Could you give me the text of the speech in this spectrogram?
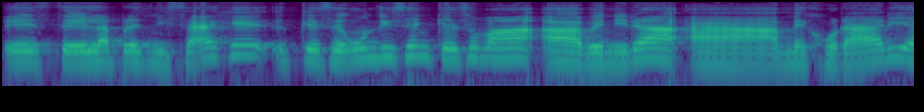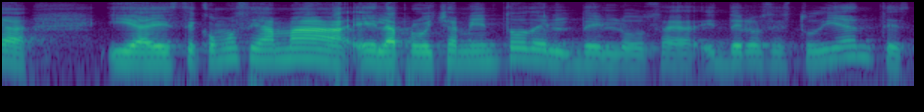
este, el aprendizaje, que según dicen que eso va a venir a, mejorar y a, y a, este, ¿cómo se llama? El aprovechamiento de, de, los, de los estudiantes.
